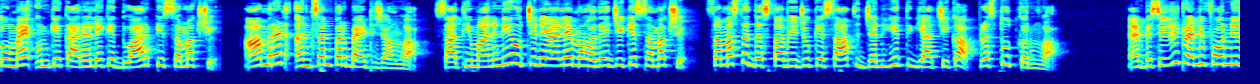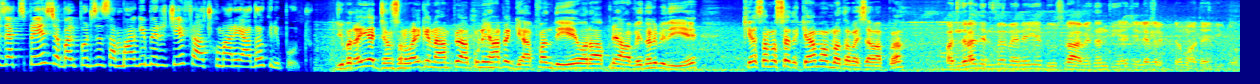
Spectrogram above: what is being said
तो मैं उनके कार्यालय के द्वार के समक्ष आमरण अनशन पर बैठ जाऊँगा। साथ ही माननीय उच्च न्यायालय महोदय जी के समक्ष समस्त दस्तावेजों के साथ जनहित याचिका प्रस्तुत करूँगा। एमपीसीजी 24 न्यूज़ एक्सप्रेस जबलपुर से संभागीय ब्यूरो चीफ राजकुमार यादव की रिपोर्ट। जी बताइए जन सुनवाई के नाम पे आपने यहाँ पे ज्ञापन दिए और आपने आवेदन भी दिए। क्या समस्या था? क्या मामला था भाई साहब आपका? पंद्रह दिन में मैंने ये दूसरा आवेदन दिया जिला कलेक्टर महोदय जी को।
